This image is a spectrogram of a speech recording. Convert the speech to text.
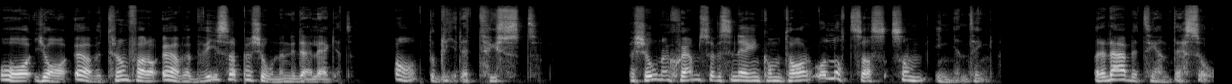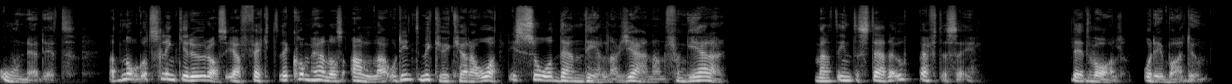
och jag övertrumfar och överbevisar personen i det läget, ja, då blir det tyst. Personen skäms över sin egen kommentar och låtsas som ingenting. Och Det där beteendet är så onödigt. Att något slinker ur oss i affekt, det kommer hända oss alla och det är inte mycket vi kan göra åt. Det är så den delen av hjärnan fungerar. Men att inte städa upp efter sig, det är ett val och det är bara dumt.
